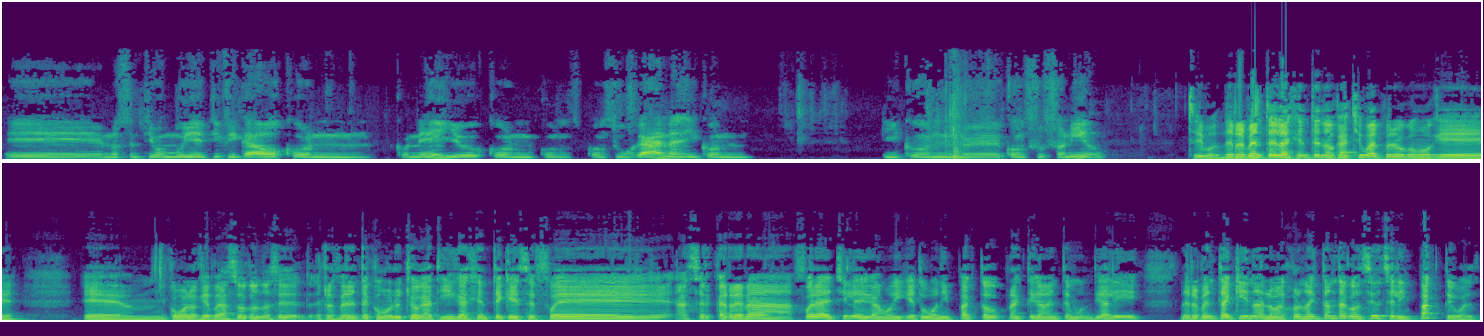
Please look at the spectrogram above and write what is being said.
eh, nos sentimos muy identificados con, con ellos, con, con, con sus ganas y con, y con, eh, con su sonido. Sí, pues de repente la gente no cacha igual, pero como que. eh, como lo que pasó con, no referentes como Lucho Gatica, gente que se fue a hacer carrera fuera de Chile, digamos, y que tuvo un impacto prácticamente mundial, y de repente aquí a lo mejor no hay tanta conciencia del impacto igual.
